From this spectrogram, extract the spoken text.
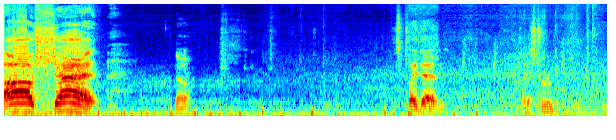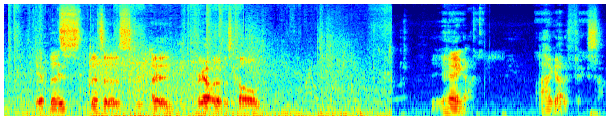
Oh shit! no. Just play dead. Is that a Strogg? Yep, that's that's a. I forgot what it was called. Hang on, I gotta fix something.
